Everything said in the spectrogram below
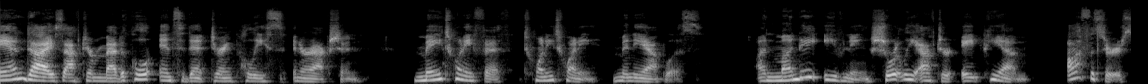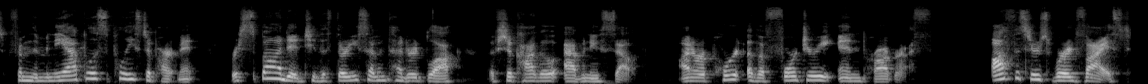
Man dies after medical incident during police interaction. May 25th, 2020, Minneapolis. On Monday evening, shortly after 8 p.m., officers from the Minneapolis Police Department responded to the 3700 block of Chicago Avenue South on a report of a forgery in progress. Officers were advised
